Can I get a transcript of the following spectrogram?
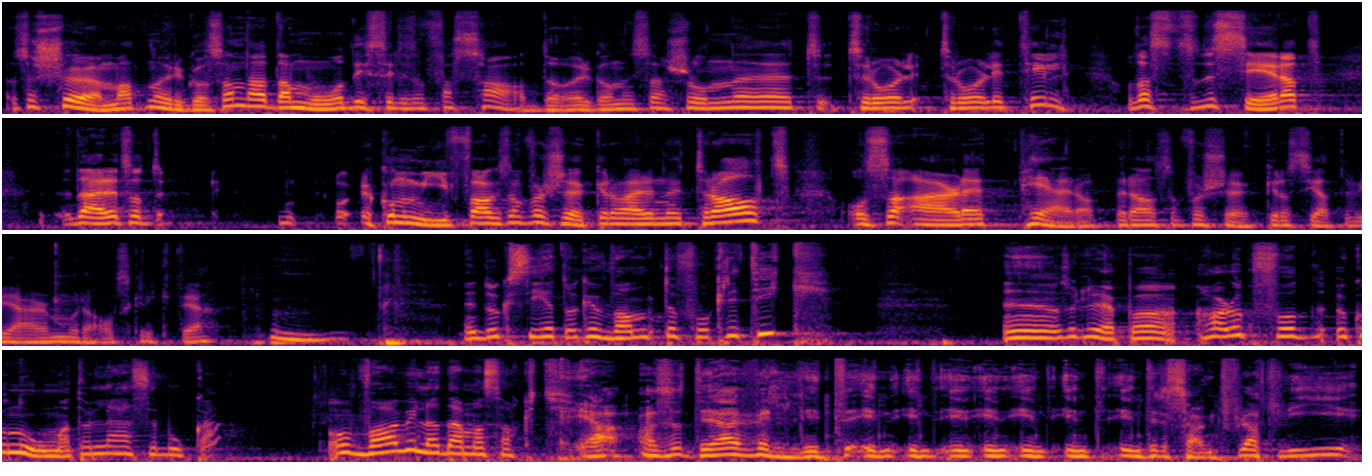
altså Sjømat Norge og sånn, da, da må disse liksom fasadeorganisasjonene trå, trå, litt til. Da, så du ser at det er et sånt økonomifag som forsøker å være nøytralt, og så er det et PR-apparat som forsøker å si at vi er det moralsk riktige. Mm. Dere sier at dere er vant til å få kritikk. Uh, så lurer jeg på, Har dere fått økonomer til å lese boka? Og hva ville de ha sagt? Ja, altså Det er veldig in, in, in, interessant. For at vi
